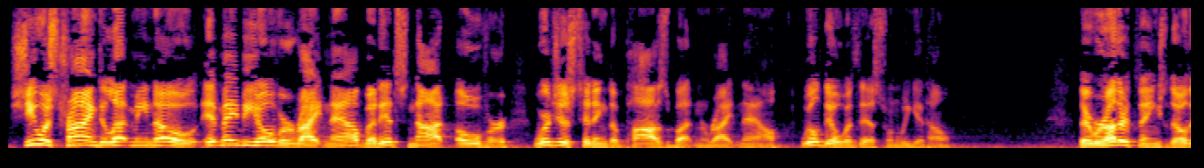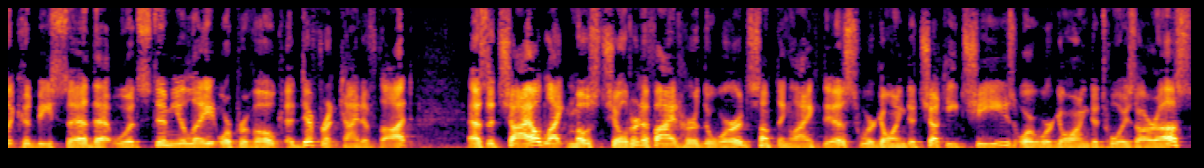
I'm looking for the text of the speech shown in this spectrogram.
She was trying to let me know it may be over right now, but it's not over. We're just hitting the pause button right now. We'll deal with this when we get home. There were other things, though, that could be said that would stimulate or provoke a different kind of thought. As a child, like most children, if I had heard the words something like this, we're going to Chuck E. Cheese or we're going to Toys R Us,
